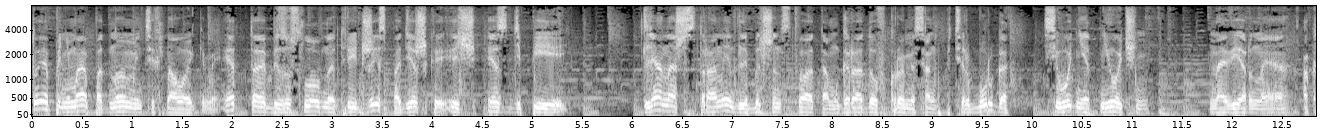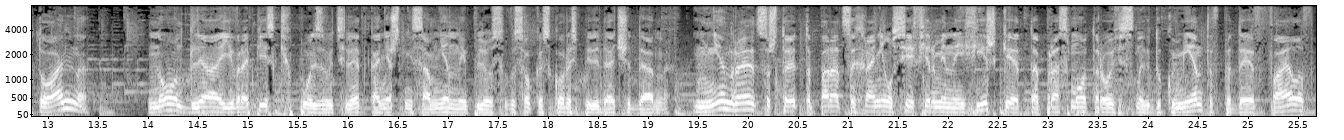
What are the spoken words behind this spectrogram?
Что я понимаю под новыми технологиями? Это, безусловно, 3G с поддержкой HSDPA. Для нашей страны, для большинства там, городов, кроме Санкт-Петербурга, сегодня это не очень, наверное, актуально – но для европейских пользователей это, конечно, несомненный плюс. Высокая скорость передачи данных. Мне нравится, что этот аппарат сохранил все фирменные фишки. Это просмотр офисных документов, PDF-файлов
